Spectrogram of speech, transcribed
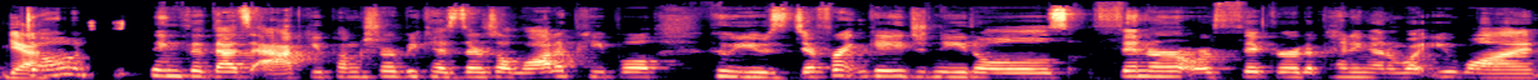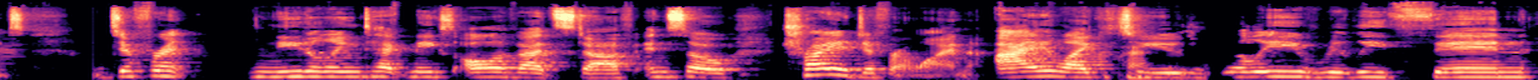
Yeah. Don't think that that's acupuncture because there's a lot of people who use different gauge needles, thinner or thicker, depending on what you want, different needling techniques, all of that stuff. And so try a different one. I like okay. to use really, really thin,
